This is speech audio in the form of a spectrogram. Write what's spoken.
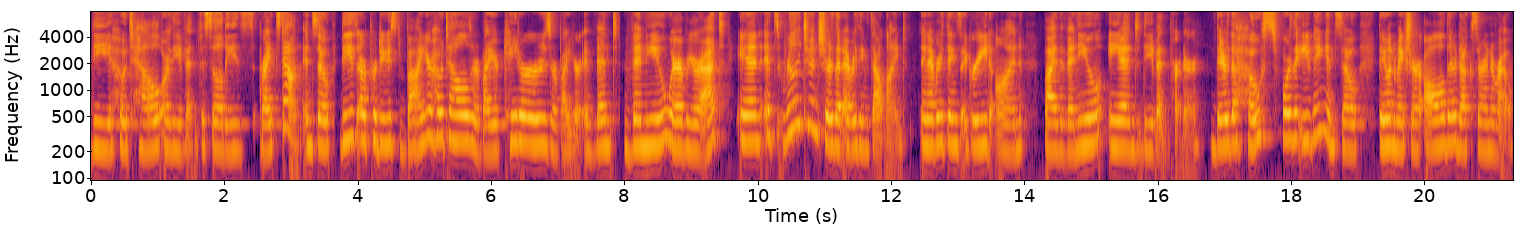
the hotel or the event facilities writes down. And so these are produced by your hotels or by your caterers or by your event venue, wherever you're at. And it's really to ensure that everything's outlined and everything's agreed on by the venue and the event partner. They're the host for the evening, and so they want to make sure all their ducks are in a row.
